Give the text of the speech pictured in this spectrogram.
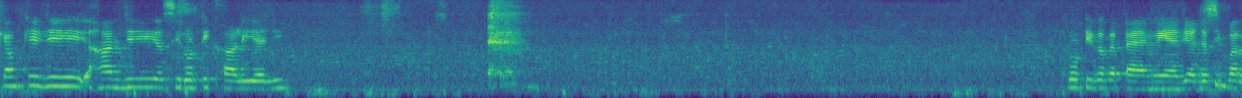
ਕਿਉਂਕਿ ਜੀ, ਹਾਂਜੀ, ਅਸੀਂ ਰੋਟੀ ਖਾ ਲਈ ਹੈ ਜੀ। ਰੋਟੀ ਦਾ ਤਾਂ ਟਾਈਮ ਹੀ ਹੈ ਜੀ। ਅੱਜ ਅਸੀਂ ਪਰ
